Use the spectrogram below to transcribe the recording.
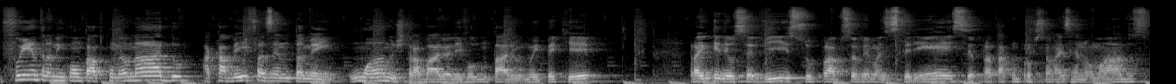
fui entrando em contato com o Leonardo, acabei fazendo também um ano de trabalho ali voluntário no IPQ, para entender o serviço, para absorver mais experiência, para estar com profissionais renomados.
